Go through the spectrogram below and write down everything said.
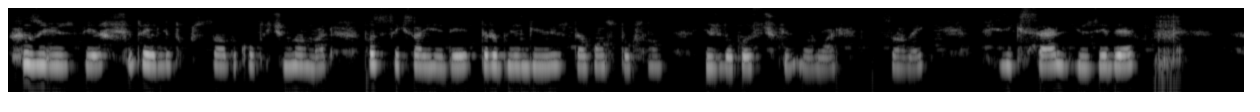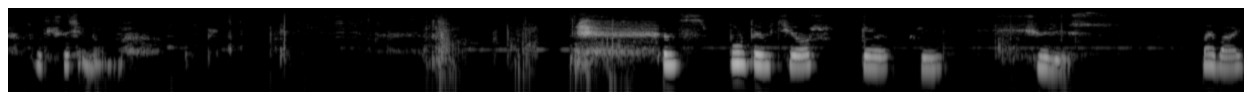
Hızı 101. Şut 59 sabit olduğu için normal. Pası 87. Dribbling 100. Defans 90. 109 çünkü normal. Zabek. Fiziksel 107. Otomatik seçemiyorum. Evet. Burada bitiyor. Görüşürüz. Bay bay.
